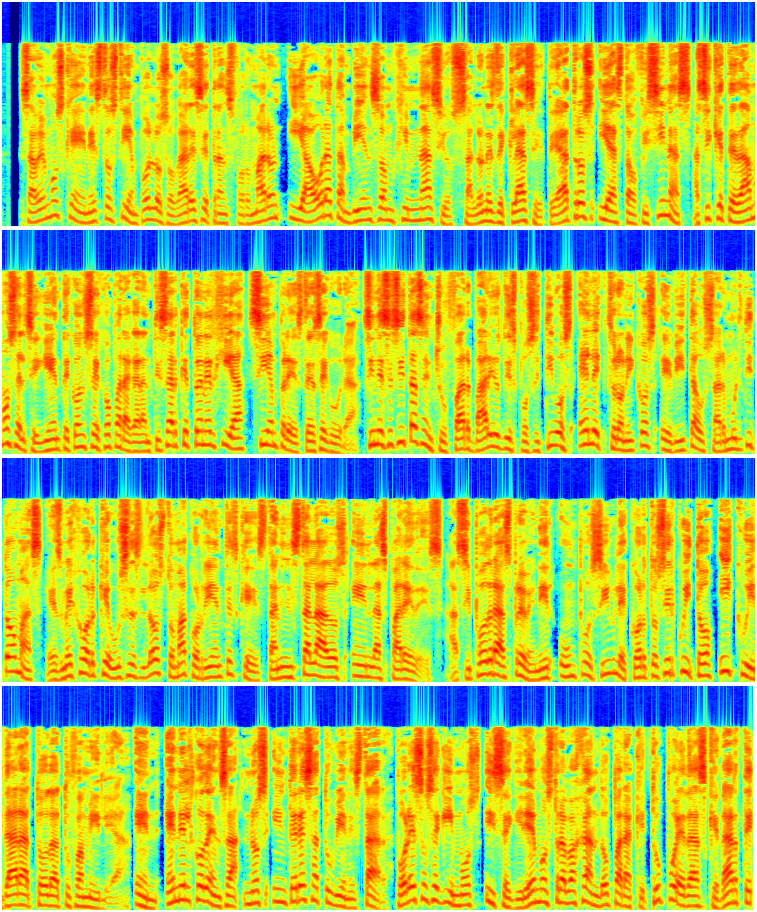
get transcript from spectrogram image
Sabemos que en estos tiempos los hogares se transformaron y ahora también son gimnasios, salones de clase, teatros y hasta oficinas. Así que te damos el siguiente consejo para garantizar que tu energía siempre esté segura. Si necesitas enchufar varios dispositivos electrónicos, evita usar multitomas. Es mejor que uses los tomacorrientes que están instalados en las paredes. Así podrás prevenir un posible cortocircuito y cuidar a toda tu familia. En En el Codensa nos interesa tu bienestar. Por eso seguimos y seguiremos trabajando para que tú puedas quedarte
